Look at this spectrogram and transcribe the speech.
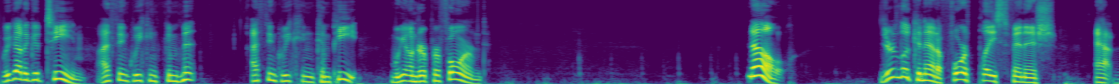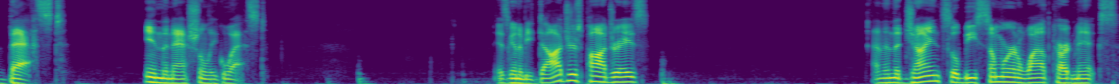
we got a good team. I think we can commit. I think we can compete. We underperformed. No. You're looking at a fourth place finish at best in the National League West. Is going to be Dodgers, Padres, and then the Giants will be somewhere in a wild card mix.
